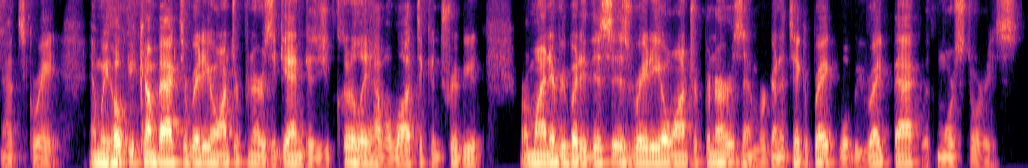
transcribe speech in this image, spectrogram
That's great. And we hope you come back to Radio Entrepreneurs again because you clearly have a lot to contribute. Remind everybody this is Radio Entrepreneurs, and we're going to take a break. We'll be right back with more stories.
